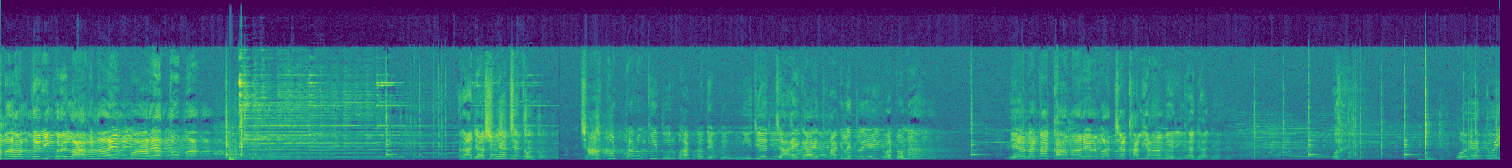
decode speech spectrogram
আমার আর দেরি করে লাভ নাই, মারে তো মা। রাজা শুয়ে আছে তো? চাকরটারও কি দুর্ভাগ্য দেখুন, নিজের জায়গায় থাকলে তো এই ঘটনা। এ বেটা কামারের বাচ্চা খালি আমেরিকা যাবে। ওরে তুই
